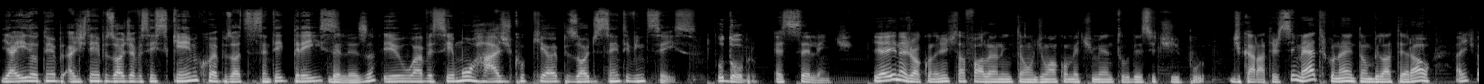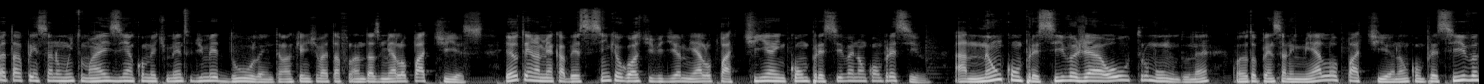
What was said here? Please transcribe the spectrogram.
E aí eu tenho, a gente tem episódio de AVC isquêmico, o episódio 63. Beleza. E o AVC hemorrágico, que é o episódio 126. O dobro. Excelente. E aí, né, Jó, quando a gente está falando então de um acometimento desse tipo de caráter simétrico, né, então bilateral, a gente vai estar tá pensando muito mais em acometimento de medula. Então aqui a gente vai estar tá falando das mielopatias. Eu tenho na minha cabeça sim que eu gosto de dividir a mielopatia em compressiva e não compressiva. A não compressiva já é outro mundo, né? Quando eu estou pensando em mielopatia não compressiva,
